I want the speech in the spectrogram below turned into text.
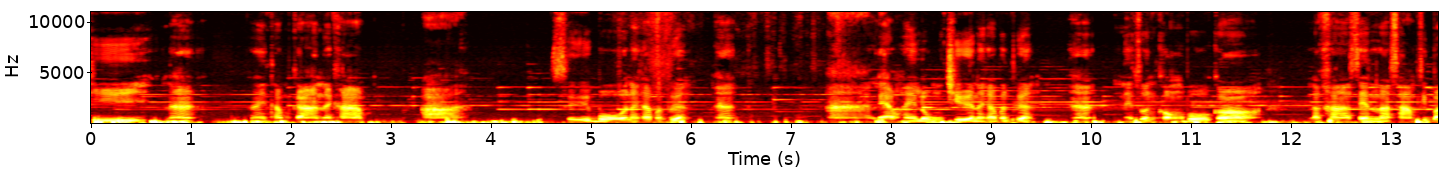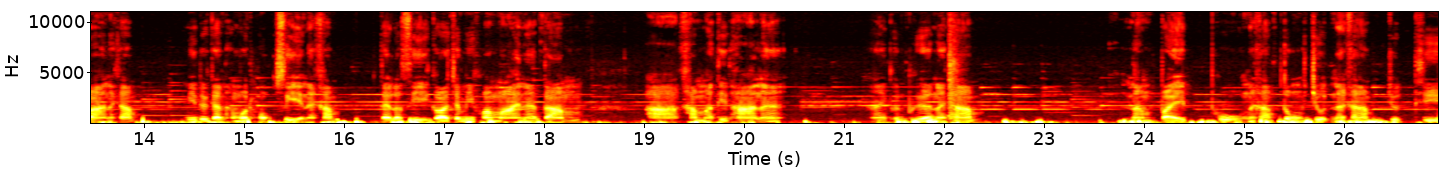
ที่นะให้ทำการนะครับอ่าซื้อโบนะครับเพื่อนๆนะอ่าแล้วให้ลงชื่อนะครับเพื่อนๆนะในส่วนของโบก็ราคาเส้นละ 30 บาทนะครับ มีด้วยกันทั้งหมด 6 สีนะครับ แต่ละสีก็จะมีความหมายนะตามอ่าคำอธิษฐานนะ ให้เพื่อนๆนะครับนำไปผูกนะครับตรงจุดนะครับ จุดที่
